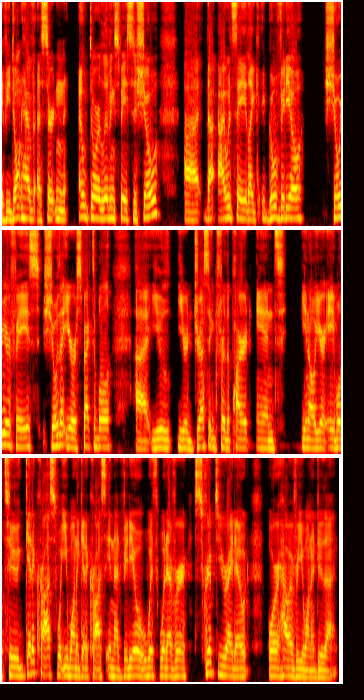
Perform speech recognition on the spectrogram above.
if you don't have a certain outdoor living space to show, uh, that I would say like go video, show your face, show that you're respectable, uh, you you're dressing for the part, and you know you're able to get across what you want to get across in that video with whatever script you write out or however you want to do that.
